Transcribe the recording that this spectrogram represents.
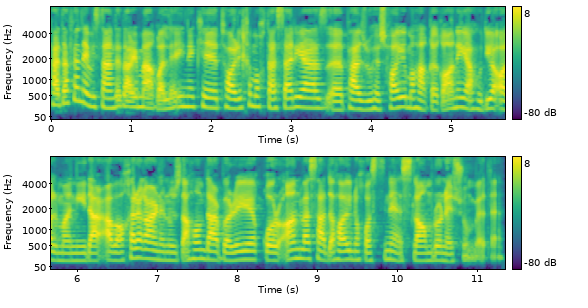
هدف نویسنده در این مقاله اینه که تاریخ مختصری از پژوهش های محققان یهودی آلمانی در اواخر قرن 19 هم درباره قرآن و صده های نخستین اسلام رو نشون بده.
